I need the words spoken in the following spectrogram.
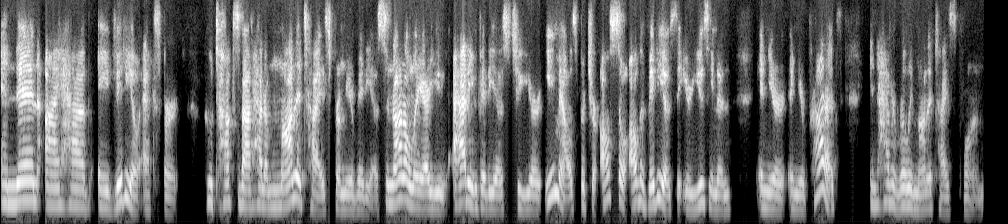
And then I have a video expert who talks about how to monetize from your videos. So not only are you adding videos to your emails, but you're also all the videos that you're using in, in your in your products and how to really monetize for them.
